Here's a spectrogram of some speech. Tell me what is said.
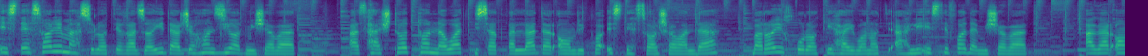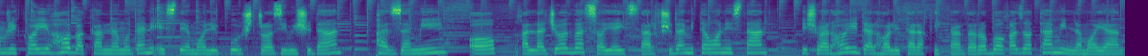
استحصال محصولات غذایی در جهان زیاد می شود. از 80 تا 90 فیصد غله در آمریکا استحصال شونده برای خوراکی حیوانات اهلی استفاده می شود. اگر آمریکایی ها به کم نمودن استعمال گوشت راضی می شدند، پس زمین، آب، غلجات و سایه صرف شده می توانستند کشورهای در حال ترقی کرده را با غذا تامین نمایند.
